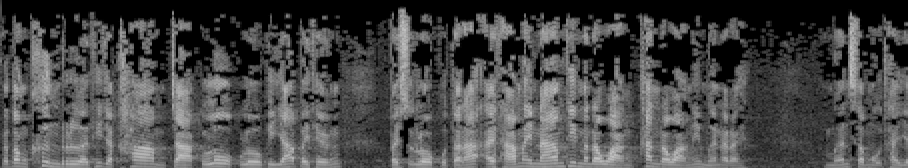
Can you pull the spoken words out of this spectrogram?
ก็ต้องขึ้นเรือที่จะข้ามจากโลกโลกิยะไปถึงไปโลกุตระไอ้ถามไอ้น้ำที่มันระหว่างขั้นระหว่างนี่เหมือนอะไร เหมือนสมุทัย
